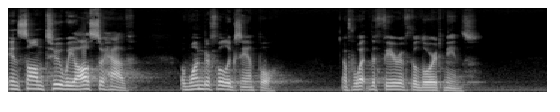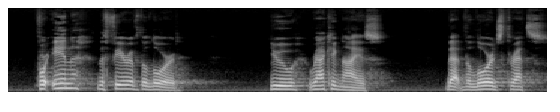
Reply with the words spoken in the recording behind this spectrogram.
in Psalm 2 we also have a wonderful example of what the fear of the Lord means. For in the fear of the Lord you recognize that the Lord's threats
